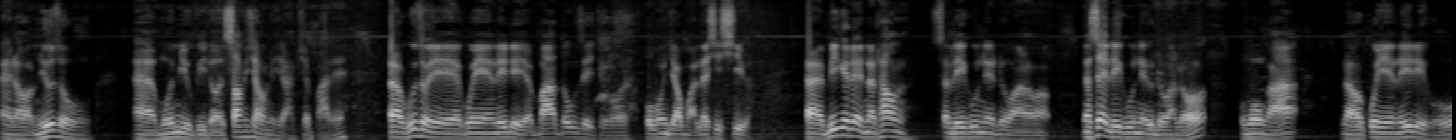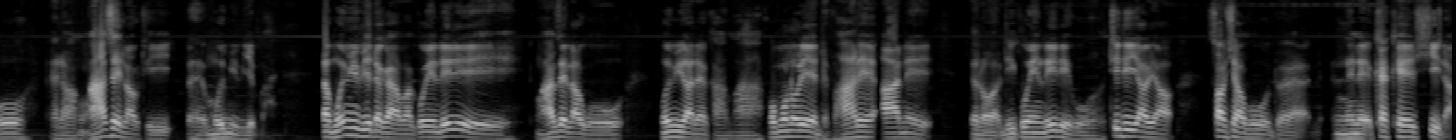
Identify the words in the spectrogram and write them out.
အဲ့တော့မျိုးစုံ အဲမွေးမြူပြီးတော့စောင့်ရှောက်နေတာဖြစ်ပါတယ်အဲ့တော့အခုဆိုရင်ကိုရင်လေးတွေအပါ30ကျော်ဘုံဘုံကျောင်းမှာလက်ရှိရှိပါအဲပြီးခဲ့တဲ့2014ခုနှစ်တော့ကတော့24ခုနှစ်တော့ကတော့ဘုံဘုံကတော့ကိုရင်လေးတွေကိုအဲ့တော့90လောက်ထိအဲမွေးမြူဖြစ်ပါတယ်အဲ့မွေးမြူဖြစ်တဲ့ကမှာကိုရင်လေးတွေ90လောက်ကိုမွေးမြူရတဲ့အခါမှာဘုံဘုံတို့ရဲ့တဘာတဲ့အားနဲ့ကျတော့ဒီကိုရင်လေးတွေကိုထိထိရောက်ရောက်စောင့်ရှောက်ဖို့အတွက်နည်းနည်းအခက်အခဲရှိတာ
